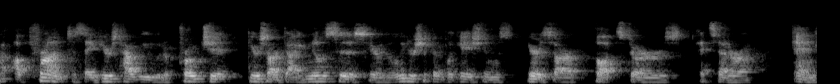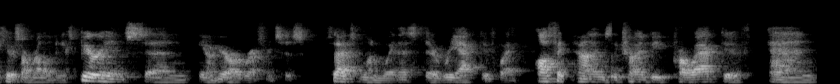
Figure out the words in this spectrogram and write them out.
up front to say, here's how we would approach it. Here's our diagnosis. Here are the leadership implications. Here's our thought starters, et cetera and here's our relevant experience and you know here are our references. So that's one way. That's the reactive way. Oftentimes we try and be proactive and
